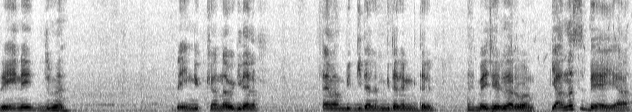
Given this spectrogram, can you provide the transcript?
Reyne değil mi? Reyin dükkanına bir gidelim. Hemen bir gidelim gidelim gidelim. Beceriler var? Ya nasıl B ya?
